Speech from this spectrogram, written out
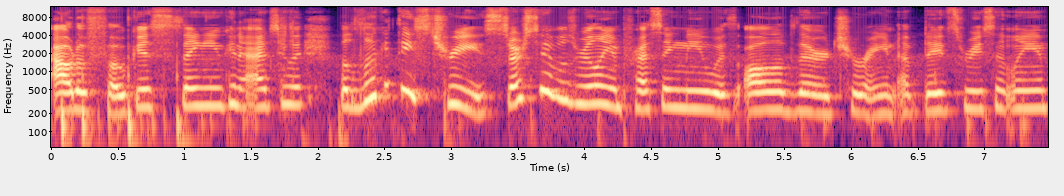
out of focus thing you can add to it. But look at these trees. Star Stable's really impressing me with all of their terrain updates recently.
